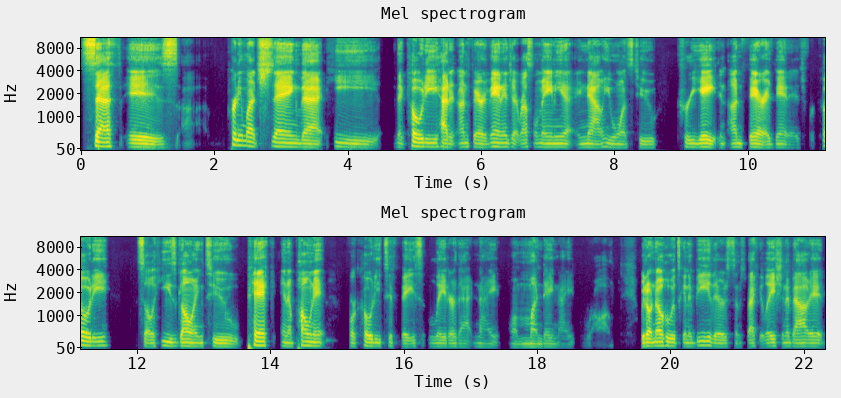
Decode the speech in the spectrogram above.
Seth is uh, pretty much saying that he that Cody had an unfair advantage at WrestleMania and now he wants to create an unfair advantage for Cody. So he's going to pick an opponent for Cody to face later that night on Monday Night Raw. We don't know who it's going to be. There's some speculation about it,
